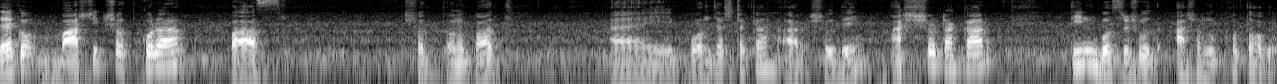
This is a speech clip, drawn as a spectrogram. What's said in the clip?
দেখো, বার্ষিক শতকরা পাঁচ শত অনুপাত পঞ্চাশ টাকা আর সুদে আটশো টাকার তিন বছরের সুদ আসল কত হবে।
